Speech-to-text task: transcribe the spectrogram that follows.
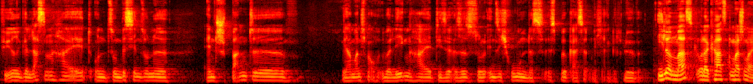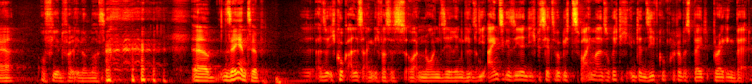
für ihre Gelassenheit und so ein bisschen so eine entspannte, ja manchmal auch Überlegenheit, diese, also es so in sich ruhen, das ist, begeistert mich eigentlich, Löwe. Elon Musk oder Carsten Maschmeyer? Auf jeden Fall Elon Musk. äh, Serientipp. Also ich gucke alles eigentlich, was es an neuen Serien gibt. Also die einzige Serie, die ich bis jetzt wirklich zweimal so richtig intensiv geguckt habe, ist Breaking Bad.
